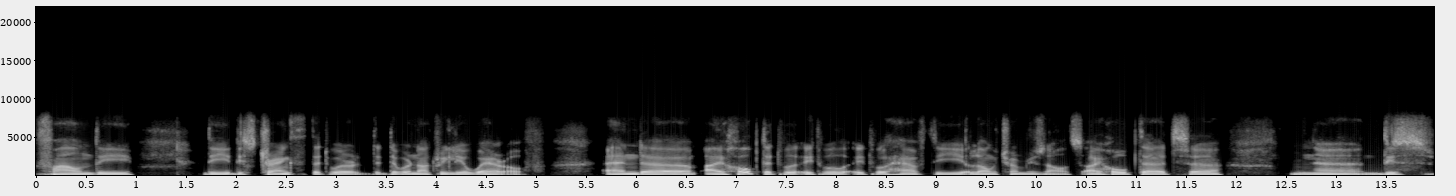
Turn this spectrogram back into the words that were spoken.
found the the the strength that were that they were not really aware of and uh, I hope that will, it will it will have the long term results. I hope that uh, uh, these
